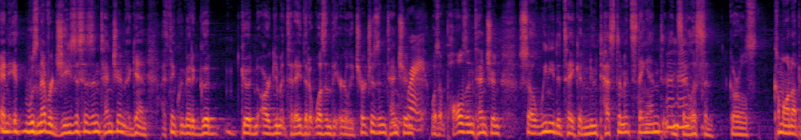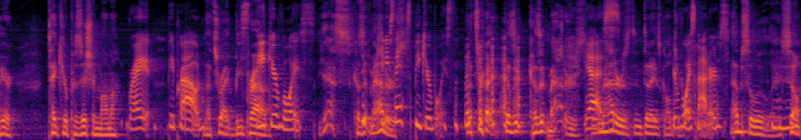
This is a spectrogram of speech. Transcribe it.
And it was never Jesus's intention. Again, I think we made a good good argument today that it wasn't the early church's intention. Right. It wasn't Paul's intention. So we need to take a New Testament stand mm-hmm. and say, mm-hmm. listen, girls, come on up here. Take your position, mama. Right. Be proud. That's right. Be proud. Speak your voice. Yes, because it matters. Can you say speak your voice? That's right. Because it because it matters. Yes. It matters in today's culture. Your voice matters. Absolutely. Mm-hmm. So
